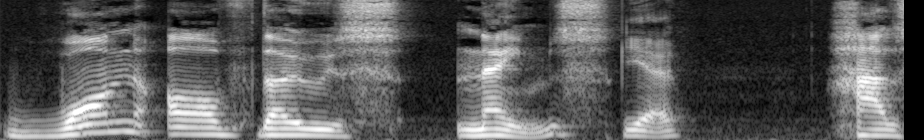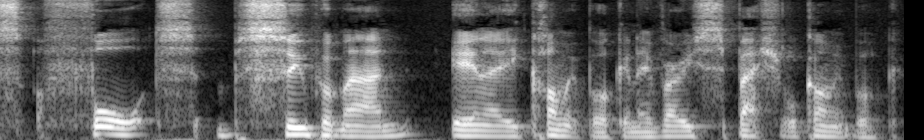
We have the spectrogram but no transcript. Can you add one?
One of those names Yeah. has fought Superman in a comic book, in a very special comic book.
